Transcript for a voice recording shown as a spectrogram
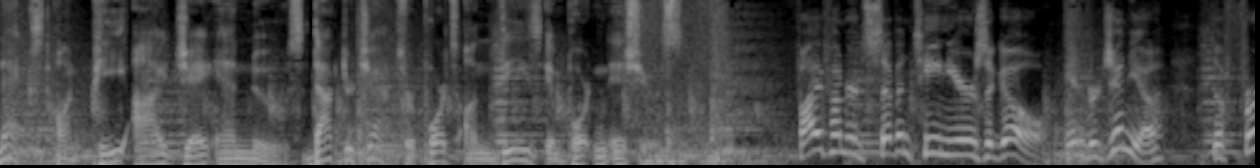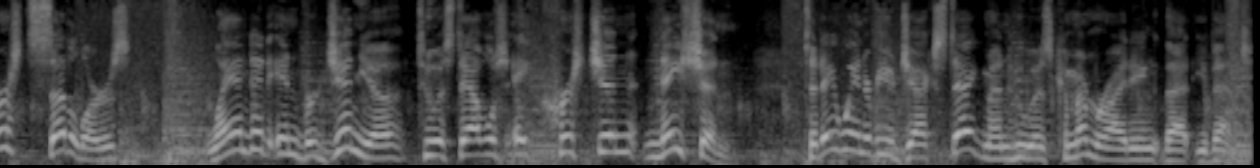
Next on PIJN News, Dr. Chaps reports on these important issues. 517 years ago in Virginia, the first settlers landed in Virginia to establish a Christian nation. Today we interview Jack Stagman, who is commemorating that event.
